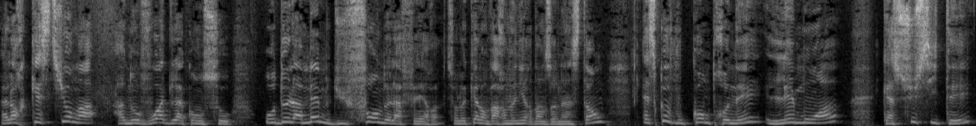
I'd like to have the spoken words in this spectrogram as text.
Alors question à, nos voix de la conso, au-delà même du fond de l'affaire, sur lequel on va revenir dans un instant, est-ce que vous comprenez l'émoi qu'a suscité,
